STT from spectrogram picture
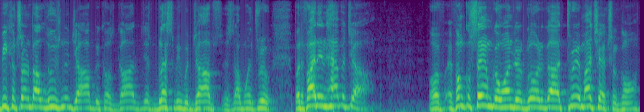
be concerned about losing a job because God just blessed me with jobs as I went through. But if I didn't have a job, or if, if Uncle Sam go under, glory to God, three of my checks are gone.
